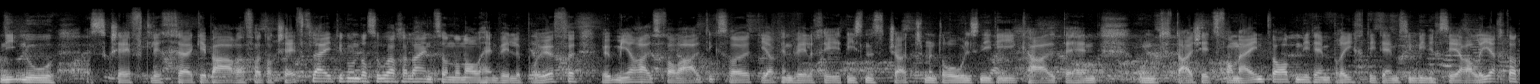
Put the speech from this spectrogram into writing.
nicht nur das geschäftliche Gebaren von der Geschäftsleitung untersuchen lassen, sondern auch haben wollen prüfen, ob wir als Verwaltungsrat irgendwelche Business Judgment Rules nicht eingehalten haben. Und da ist jetzt verneint worden in dem Bericht. In dem Sinne bin ich sehr erleichtert.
